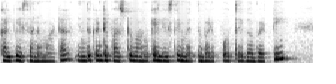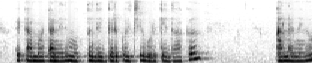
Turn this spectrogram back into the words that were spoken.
కలిపేస్తాను అనమాట ఎందుకంటే ఫస్ట్ వంకాయలు వేస్తే మెత్తబడిపోతాయి కాబట్టి ఈ టమాటా అనేది మొత్తం దగ్గరకు వచ్చి ఉడికేదాకా అలా నేను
